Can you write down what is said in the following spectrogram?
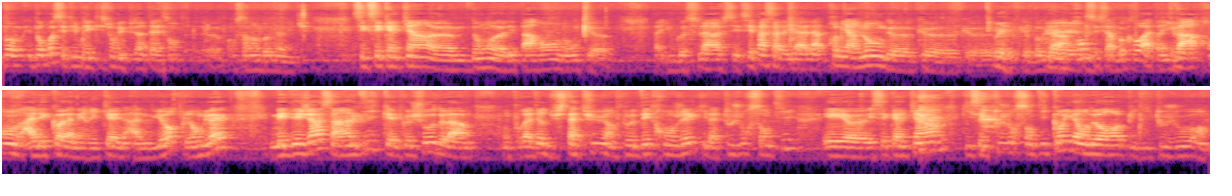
pour, pour moi, c'était une des questions les plus intéressantes concernant Bogdanovich. C'est que c'est quelqu'un dont les parents, donc enfin, yougoslave, c'est pas ça, la, première langue que, que, que apprend, c'est serbo-croate. Hein. Il va apprendre à l'école américaine à New York l'anglais, mais déjà ça indique quelque chose de la, on pourrait dire, du statut un peu d'étranger qu'il a toujours senti. Et, euh, et c'est quelqu'un qui s'est toujours senti, quand il est en Europe, il dit toujours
